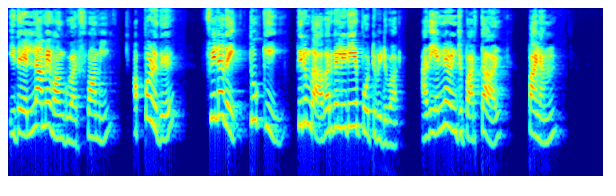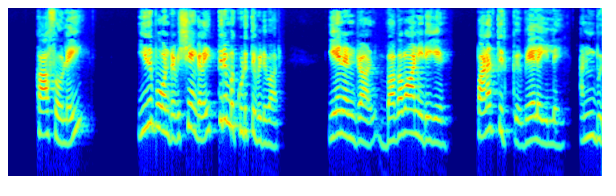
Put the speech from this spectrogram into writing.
இது எல்லாமே வாங்குவார் சுவாமி. அப்பொழுது சிலதை தூக்கி திரும்ப அவர்களிடையே போட்டு விடுவார். அது என்னவென்று பார்த்தால் பணம் காசோலை இது போன்ற விஷயங்களை திரும்ப கொடுத்து விடுவார். ஏனென்றால் பகவானிடையே பணத்திற்கு வேலை இல்லை அன்பு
